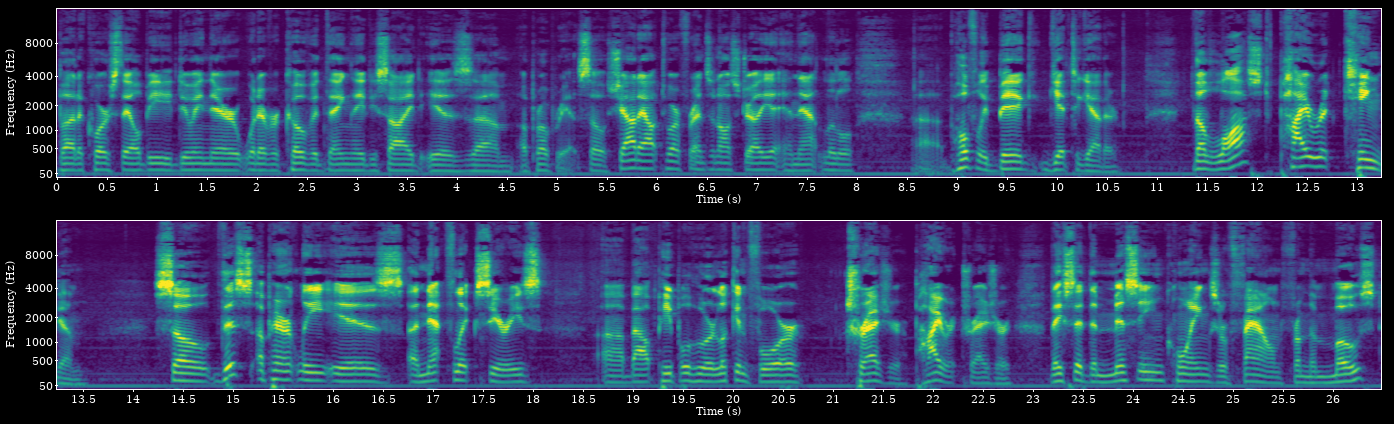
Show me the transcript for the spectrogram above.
But of course, they'll be doing their whatever COVID thing they decide is um, appropriate. So, shout out to our friends in Australia and that little uh, hopefully big get together. The Lost Pirate Kingdom. So, this apparently is a Netflix series uh, about people who are looking for treasure, pirate treasure. They said the missing coins are found from the most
